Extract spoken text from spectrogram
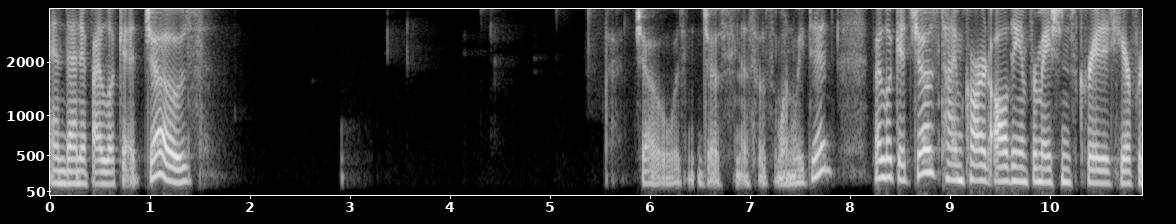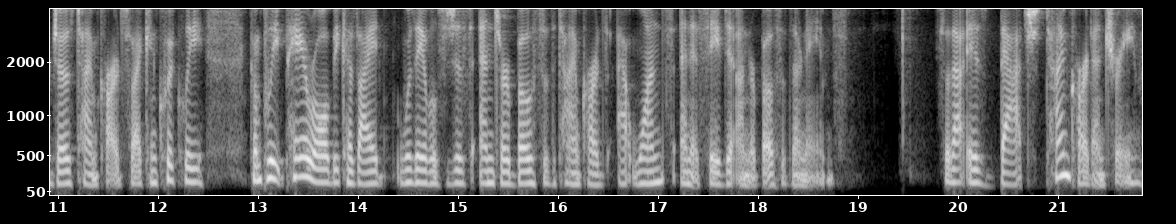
And then if I look at Joe's, Joe wasn't Joe Smith was the one we did. If I look at Joe's time card, all the information is created here for Joe's time card. So I can quickly complete payroll because I was able to just enter both of the time cards at once and it saved it under both of their names. So that is batch time card entry.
